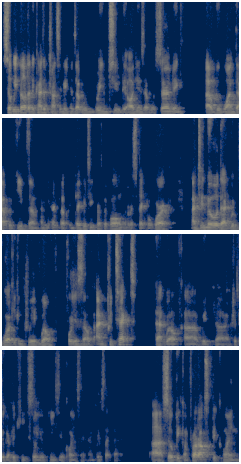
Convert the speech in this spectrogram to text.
So we felt that the kinds of transformations that we bring to the audience that we're serving, uh, the one that would give them a of integrity, first of all, a respect for work, and to know that with work you can create wealth for yourself and protect that wealth uh, with uh, cryptographic keys, so your keys, your coins, and, and things like that. Uh, so Bitcoin products, Bitcoin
